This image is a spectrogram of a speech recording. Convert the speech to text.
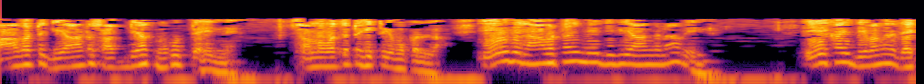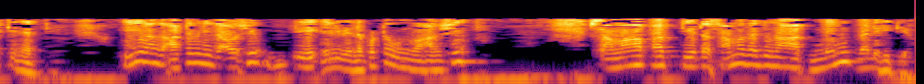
ආවට ගියාට සද්දයක් මුකුත් ඇහෙන්නේ සමවතට හිත යොමු කළා. ඒ වෙලාවටයි මේ දිව්‍යාංගනාව වෙන්නේ. ඒකයි දෙවඟන දැක්කේ නැත්තේ. ඊළඟ 8 වෙනි දවසේ ඒ එළි වෙනකොට උන්වහන්සේ සමාපත්තියට සමවැදුනාත් මෙන් වැඩ හිටියා.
